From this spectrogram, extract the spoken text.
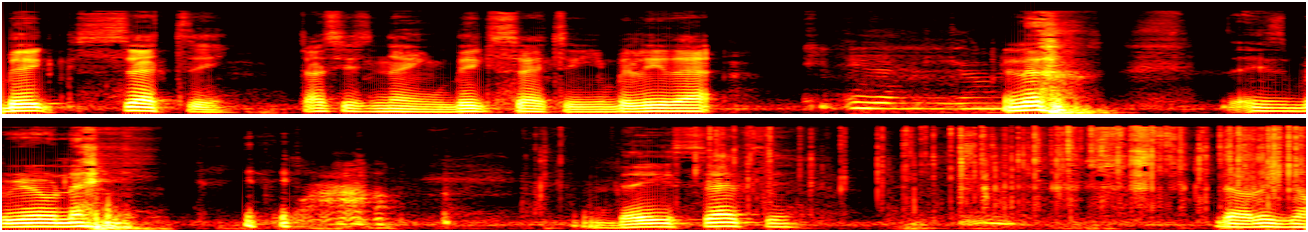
Big Sexy. That's his name, Big Sexy. You believe that? Yeah, his real name. wow. Big Sexy. Đó là gió.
